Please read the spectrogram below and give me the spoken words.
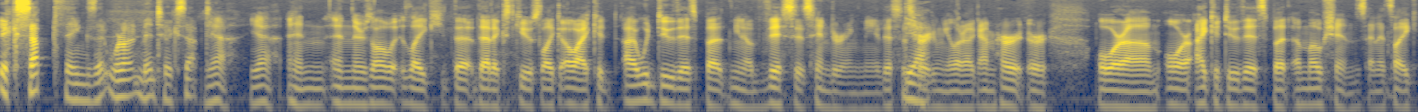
accept things that we're not meant to accept. Yeah, yeah, and and there's always like that that excuse, like, oh, I could, I would do this, but you know, this is hindering me, this is Yeah. hurting me, or like I'm hurt, or, or um, or I could do this, but emotions, and it's like,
